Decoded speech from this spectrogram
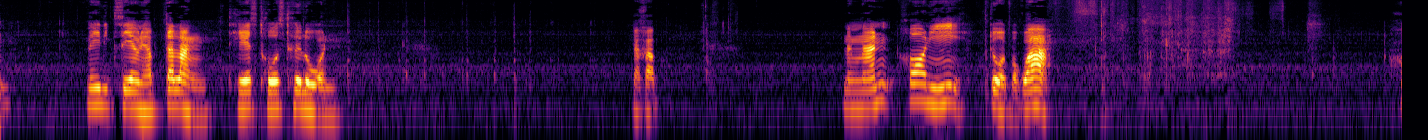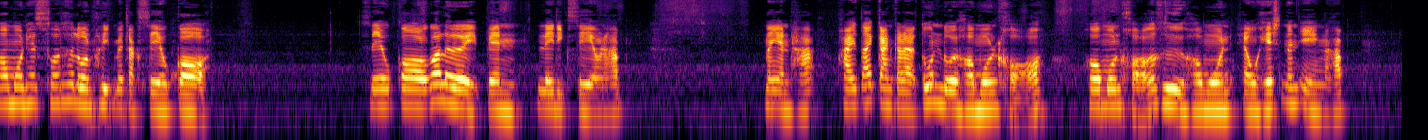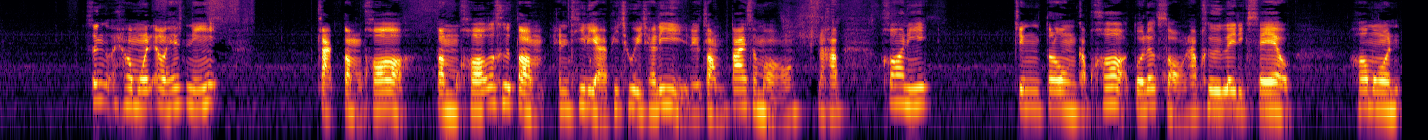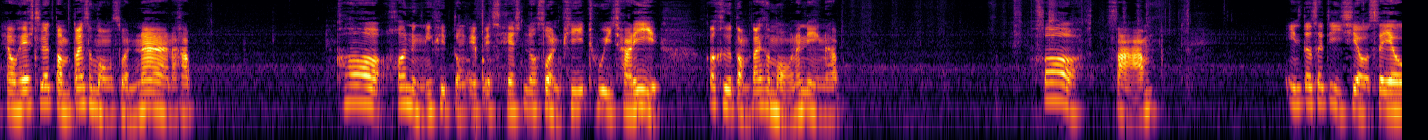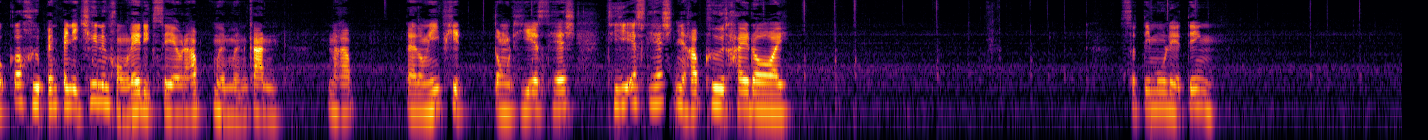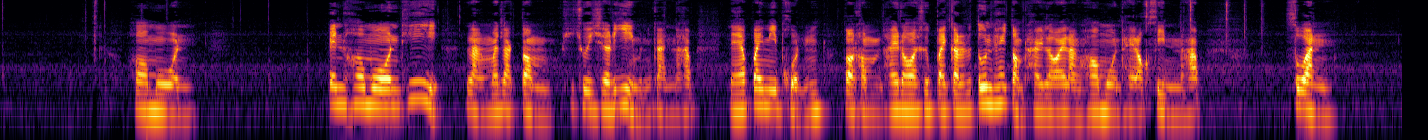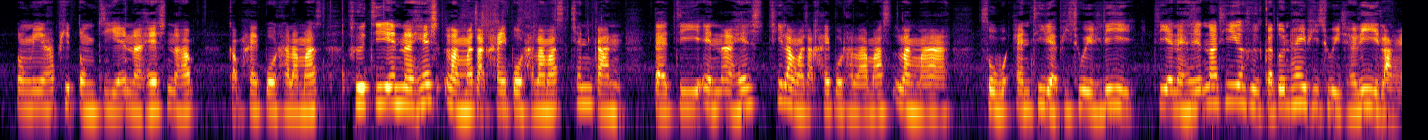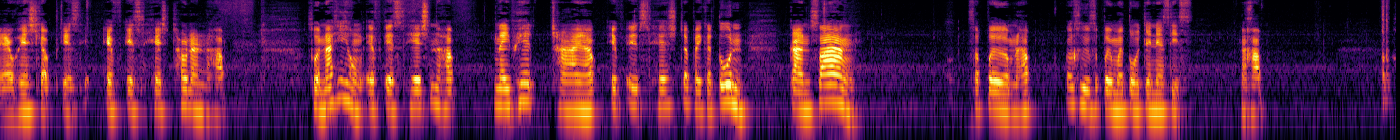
Leydig cell เนี่ยครับจะหลังเทสโทสเตอโรนนะครับ ดังนั้นข้อนี้โจทย์บอกว่าฮอร์โมนเทสโทสเตอโรนผลิตมาจากเซลล์กอ เซลล์กอก็เลยเป็นเลดิกเซลล์นะครับ ในอันทะ ภายใต้การกระตุ้นโดยฮอร์โมนขอ ฮอร์โมนขอก็คือฮอร์โมน LH นั่นเองนะครับ ซึ่งฮอร์โมน LH นี้จากต่อมคอ ต่อมคอก็คือต่อม anterior pituitary หรือต่อมใต้สมองนะครับ ข้อนี้จึงตรงกับข้อตัวเลือก2ครับ คือ Leydig cell ฮอร์โมน LH และต่อมใต้สมองส่วนหน้านะครับ ข้อข้อหนึ่งนี้ผิดตรง FSH เนอะส่วน pituitary ก็คือต่อมใต้สมองนั่นเองนะครับ ข้อ 3 interstitial cell ก็คือเป็นเป็นอีกชื่อหนึ่งของ Leydig cell นะครับ เหมือนเหมือนกันนะครับ แต่ตรงนี้ผิดตรง TSH TSH เนี่ยครับ คือไทรอย stimulating ฮอร์โมน เป็นฮอร์โมนที่หลั่งมาจากต่อมพิชูชารีเหมือนกันนะครับ แล้วไปมีผลต่อต่อมไทรอยคือไปกระตุ้นให้ต่อมไทรอยหลั่งฮอร์โมนไทรอกซินนะครับ ส่วนตรงนี้นะครับผิดตรง GnRH นะครับ กับไฮโปทาลามัสคือ GnRH หลั่งมาจากไฮโปทาลามัสเช่นกัน แต่ GnRH ที่หลั่งมาจากไฮโปทาลามัสหลั่งมาสู่ anterior pituitary GnRH หน้าที่ก็คือกระตุ้นให้ pituitary หลั่ง LH กับ FSH เท่านั้นนะครับ ส่วนหน้าที่ของ FSH นะครับ ในเพศชายครับ FSH จะไปกระตุ้นการสร้างสเปิร์มนะครับ ก็คือสเปิร์มาโตเจเนซิสนะครับ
